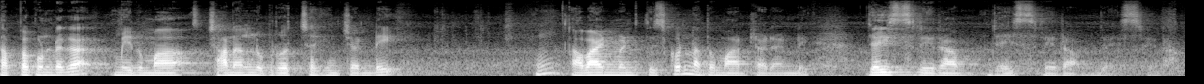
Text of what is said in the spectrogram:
తప్పకుండా మీరు మా ఛానల్ను ప్రోత్సహించండి. అపాయింట్మెంట్ తీసుకొని నాతో మాట్లాడండి. జై శ్రీరామ్ జై శ్రీరామ్ జై శ్రీరామ్.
